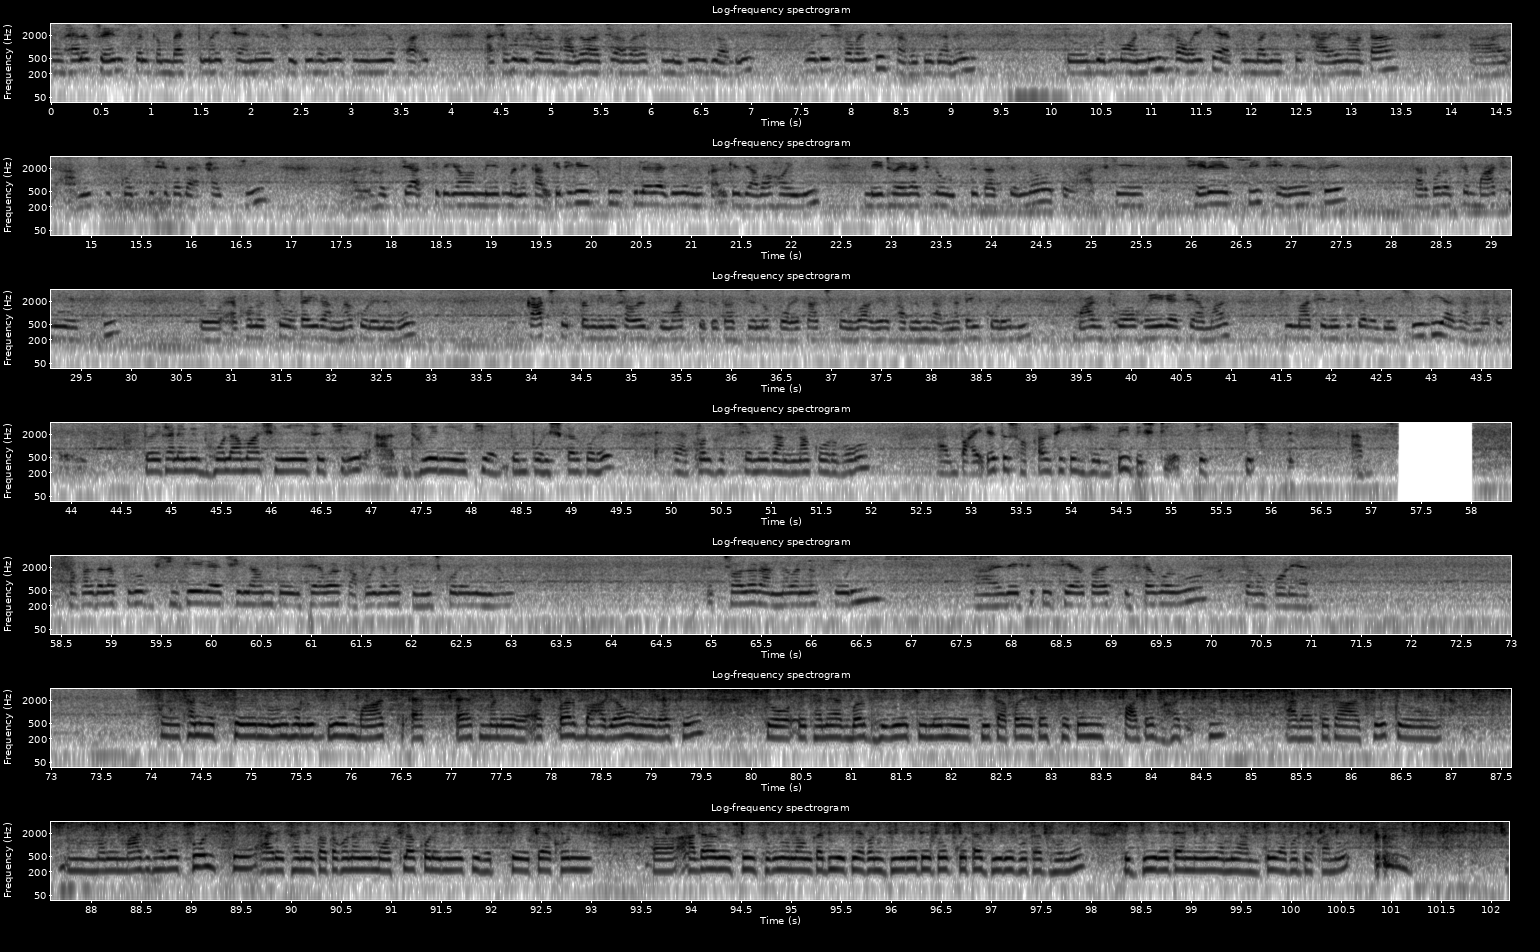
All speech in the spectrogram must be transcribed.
তো hello friends welcome back to my channel Shruti Hazra seven five আশা করি সবাই ভালো আছো আবার একটা নতুন ব্লগে তোমাদের সবাইকে স্বাগত জানাই। তো গুড মর্নিং সবাইকে, এখন বাজে হচ্ছে সাড়ে নটা। আর আমি কি করছি সেটা দেখাচ্ছি। আর হচ্ছে আজকে থেকে আমার মেয়ের মানে কালকে থেকে স্কুল খুলে গেছে কিন্তু কালকে যাওয়া হয়নি। লেট হয়ে গেছিল উঠতে তার জন্য। তো আজকে ছেড়ে এসছি, ছেড়ে এসে তারপর হচ্ছে মাছ নিয়ে এসছি। তো এখন হচ্ছে ওটাই রান্না করে নেব। কাজ করতাম কিন্তু সবাই ঘুমাচ্ছে, তো তার জন্য পরে কাজ করব। আগে ভাবলাম রান্নাটাই করে নিই। মাছ ধোয়া হয়ে গেছে আমার। কি মাছ এনেছি চলো দেখিয়ে দিই আর রান্নাটা করে নিই। তো এখানে আমি ভোলা মাছ নিয়ে এসেছি আর ধুয়ে নিয়েছি একদম পরিষ্কার করে। এখন হচ্ছে আমি রান্না করব। আর বাইরে তো সকাল থেকে হেভি বৃষ্টি হচ্ছে হেভি আর সকালবেলা পুরো ভিজে গেছিলাম, তো এসে আবার কাপড় জামা চেঞ্জ করে নিলাম। তো চলো রান্না বান্না করি আর রেসিপি শেয়ার করার চেষ্টা করব। চলো পরে আসি। তো এখানে হচ্ছে নুন, হলুদ দিয়ে মাছ এক এক মানে একবার ভাজাও হয়ে গেছে। তো এখানে একবার ভেজে তুলে নিয়েছি, তারপরে এটা সেকেন্ড পাটে ভাজছি। আর এতটা আছে, তো মানে মাছ ভাজা চলছে, আর এখানে ততক্ষণ আমি মশলা করে নিয়েছি, হচ্ছে এটা এখন আদা, রসুন, শুকনো লঙ্কা দিয়েছি, এখন জিরে দেবো, গোটা জিরে, গোটা ধনে। তো জিরেটা নেই, আমি আনতে যাব দোকানে।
